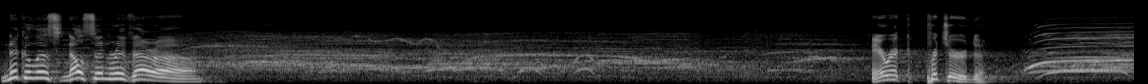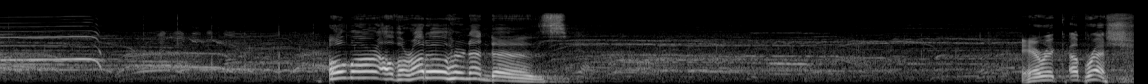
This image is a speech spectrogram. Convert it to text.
Nicholas Nelson Rivera. Eric Pritchard. Omar Alvarado Hernandez. Eric Abresh.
